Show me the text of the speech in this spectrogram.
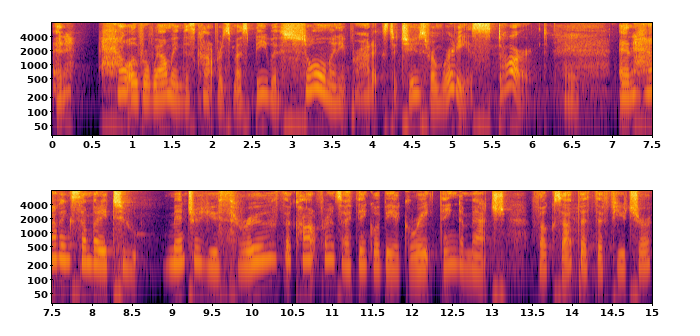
and how overwhelming this conference must be with so many products to choose from. Where do you start? And having somebody to mentor you through the conference, I think would be a great thing to match folks up with the future.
